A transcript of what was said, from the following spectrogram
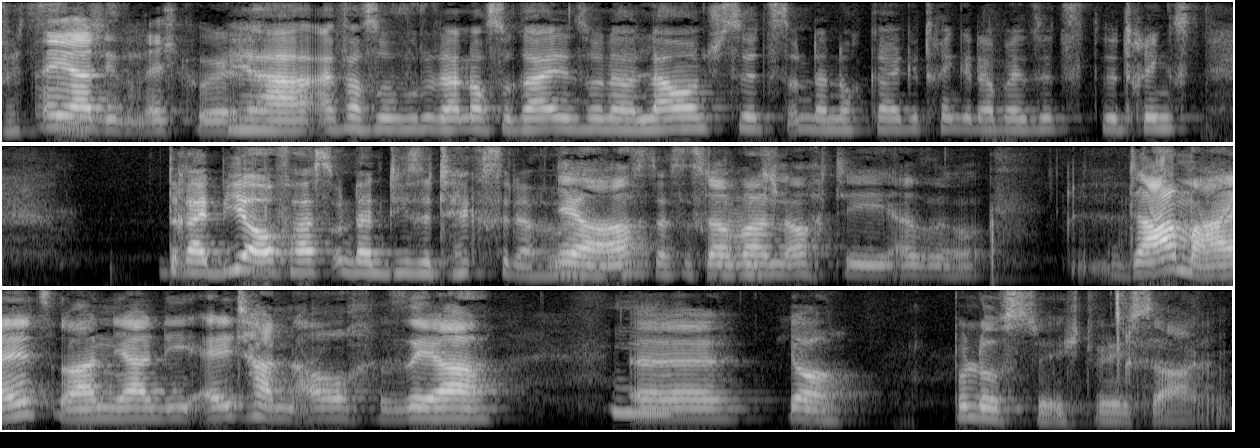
witzig. ja, die sind echt cool. Ja, einfach so, wo du dann noch so geil in so einer Lounge sitzt und dann noch geil Getränke dabei sitzt, äh, trinkst, drei Bier auf hast und dann diese Texte da hörst. Ja, das ist, da waren auch die, also damals waren ja die Eltern auch sehr, äh, ja, belustigt, würde ich sagen.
